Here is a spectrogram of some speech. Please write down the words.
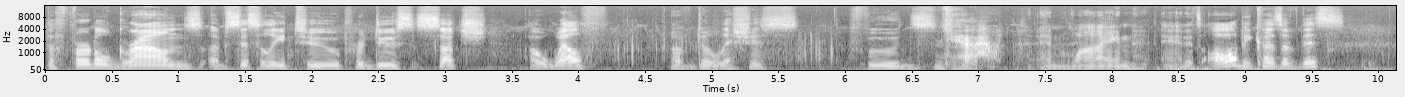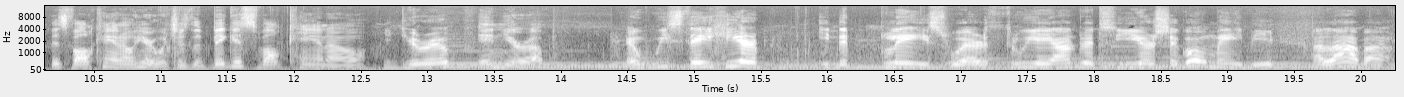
the fertile grounds of Sicily to produce such a wealth of delicious foods Yeah. and wine and it's all because of this this volcano here which is the biggest volcano In Europe, in Europe. And we stay here in the place where 300 years ago maybe a lava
